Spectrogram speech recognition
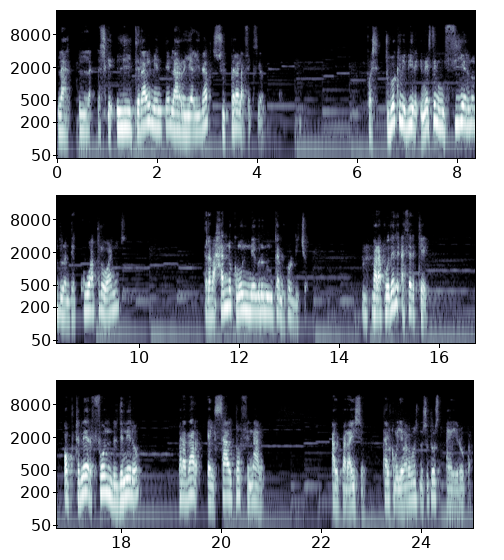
Es que literalmente la realidad supera la ficción. Pues tuvo que vivir en este infierno durante cuatro años, trabajando como un negro nunca mejor dicho, para poder hacer qué? obtener fondos, dinero, para dar el salto final al paraíso, tal como llamábamos nosotros a Europa.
